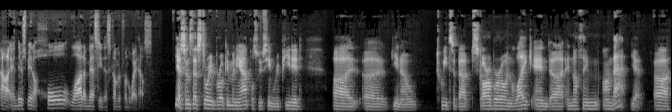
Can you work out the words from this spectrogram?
and there's been a whole lot of messiness coming from the White House. Yeah, since that story broke in Minneapolis, we've seen repeated uh, uh, you know, tweets about Scarborough and the like, and uh, and nothing on that yet. Uh,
